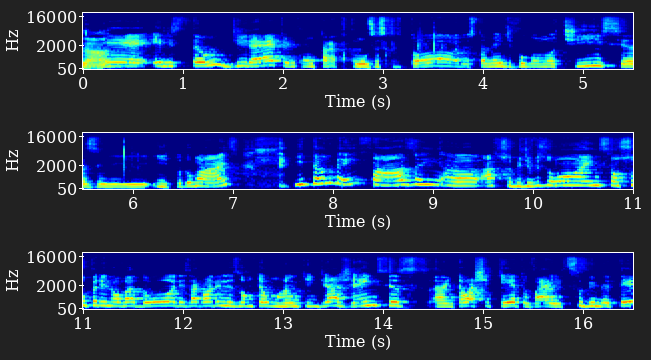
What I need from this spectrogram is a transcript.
Tá. É, eles estão direto em contato com os escritórios, também divulgam notícias e, e tudo mais. E também fazem uh, as subdivisões, são super inovadores. Agora eles vão ter um ranking de agências, uh, então a Chiqueto vai submeter.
